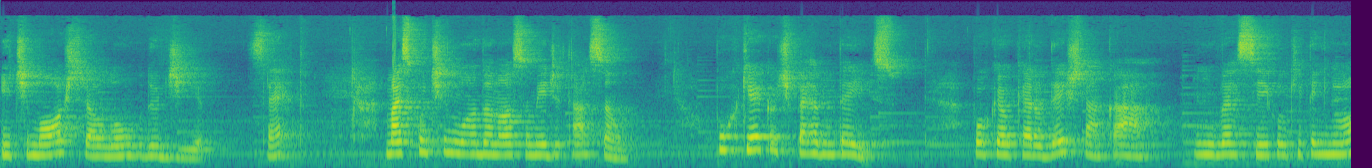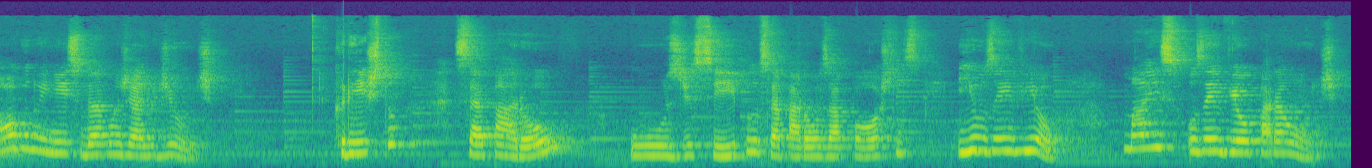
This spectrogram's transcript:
e te mostre ao longo do dia, certo? Mas continuando a nossa meditação, por que, que eu te perguntei isso? Porque eu quero destacar um versículo que tem logo no início do Evangelho de hoje. Cristo separou os discípulos, separou os apóstolos e os enviou. Mas os enviou para onde?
